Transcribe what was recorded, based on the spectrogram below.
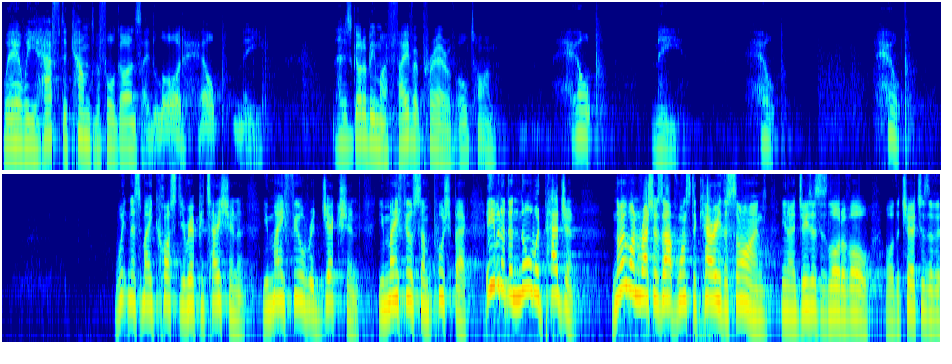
where we have to come before God and say, Lord, help me. That has got to be my favorite prayer of all time. Help me. Help. Help. Witness may cost your reputation. You may feel rejection. You may feel some pushback. Even at the Norwood pageant, no one rushes up, wants to carry the sign, you know, Jesus is Lord of all, or the churches of.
